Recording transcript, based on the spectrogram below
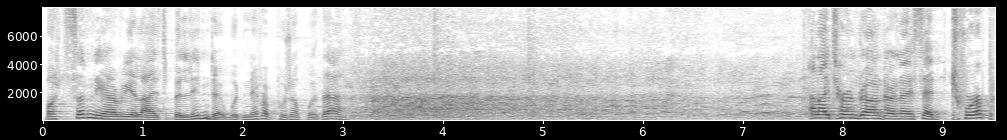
But suddenly I realized Belinda would never put up with that. and I turned around her and I said, Twerp,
